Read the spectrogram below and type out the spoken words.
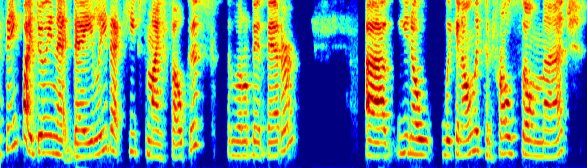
think by doing that daily, that keeps my focus a little bit better. Uh, you know, we can only control so much,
